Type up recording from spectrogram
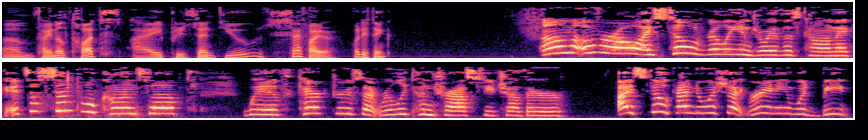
um, final thoughts. I present you Sapphire. What do you think? Um, overall, I still really enjoy this comic. It's a simple concept with characters that really contrast each other. I still kinda wish that Granny would beat,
